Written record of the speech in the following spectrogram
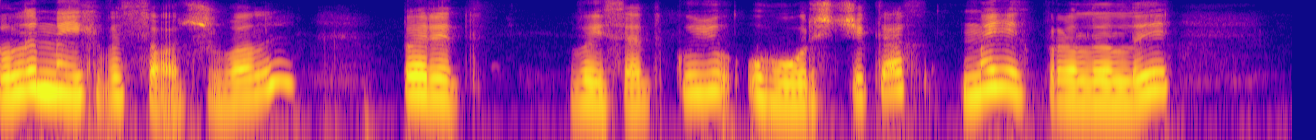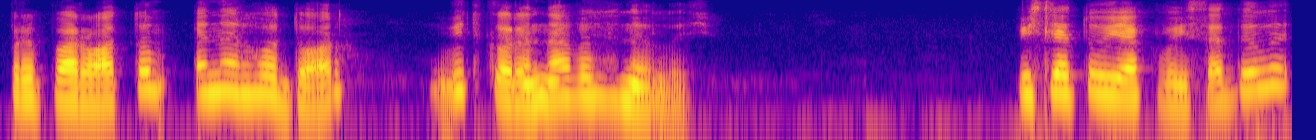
Коли ми їх висаджували, перед висадкою у горщиках ми їх пролили препаратом Енергодар від кореневих гнилей. Після того, як висадили,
